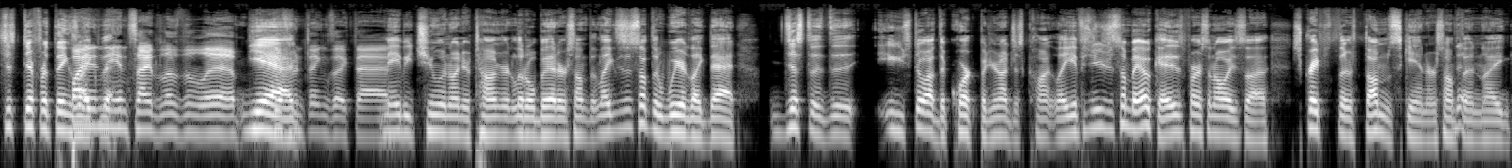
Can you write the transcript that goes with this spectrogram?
just different things like Biting like the inside of the lip. Yeah, Different things like that. maybe chewing on your tongue a little bit or something like just something weird like that. Just the, the you still have the quirk, but you're not just con like if you're just somebody okay, this person always uh scrapes their thumb skin or something like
